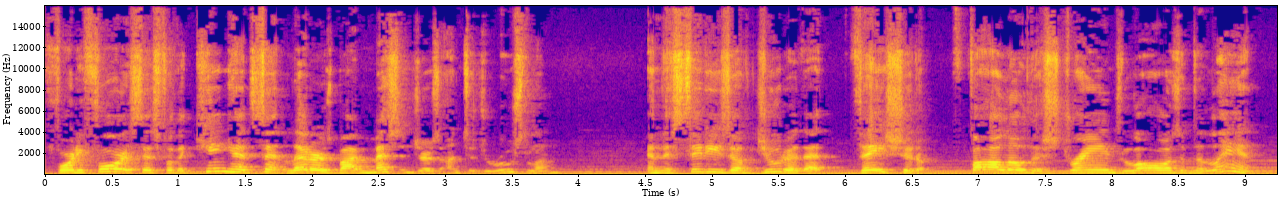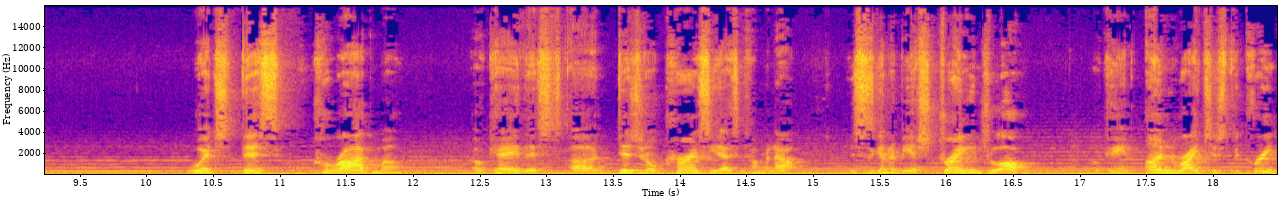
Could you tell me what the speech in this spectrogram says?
44, it says, For the king had sent letters by messengers unto Jerusalem and the cities of Judah that they should follow the strange laws of the land, which this Charagma, okay, this uh, digital currency that's coming out, this is going to be a strange law, okay, an unrighteous decree.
